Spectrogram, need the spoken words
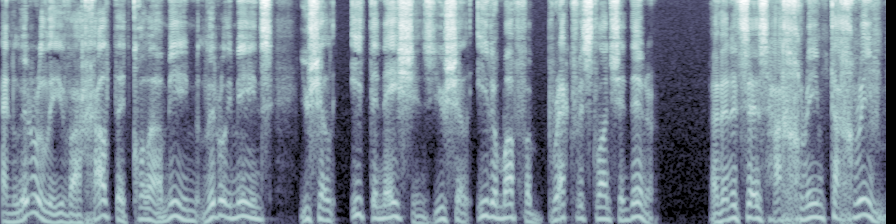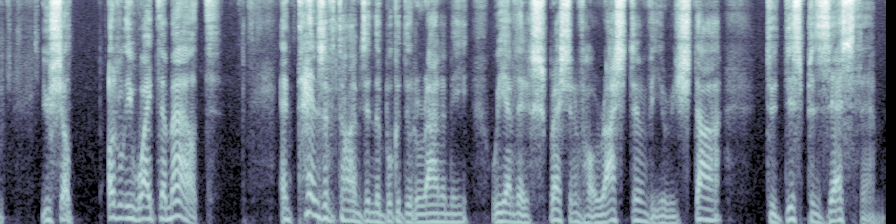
And literally, v'achaltet kol amim literally means you shall eat the nations. You shall eat them up for breakfast, lunch, and dinner. And then it says hachrim tachrim. You shall utterly wipe them out. And tens of times in the book of Deuteronomy, we have that expression of horashtem v'yerishta, to dispossess them.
